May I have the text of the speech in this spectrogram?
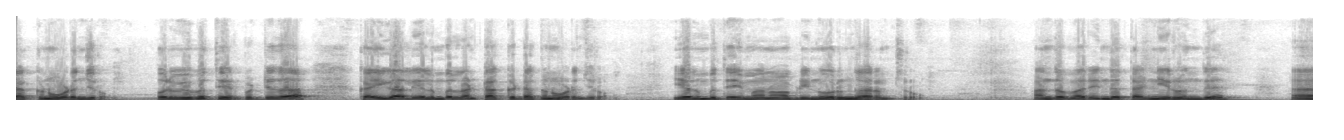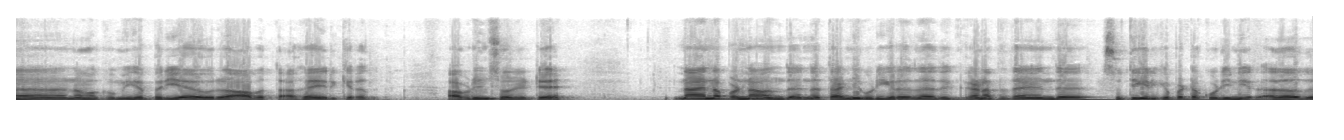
டக்குன்னு உடஞ்சிரும். ஒரு விபத்து ஏற்பட்டுதா கை கால் எலும்பெல்லாம் டக்கு டக்குன்னு உடஞ்சிரும். எலும்பு தேய்மானம் அப்படின்னு நொறுங்க ஆரம்பிச்சிரும். அந்த மாதிரி இந்த தண்ணீர் வந்து நமக்கு மிகப்பெரிய ஒரு ஆபத்தாக இருக்கிறது. அப்படின்னு சொல்லிட்டு நான் என்ன பண்ணேன் வந்து இந்த தண்ணி குடிக்கிறது அது கிணத்து த இந்த சுத்திகரிக்கப்பட்ட குடிநீர் அதாவது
